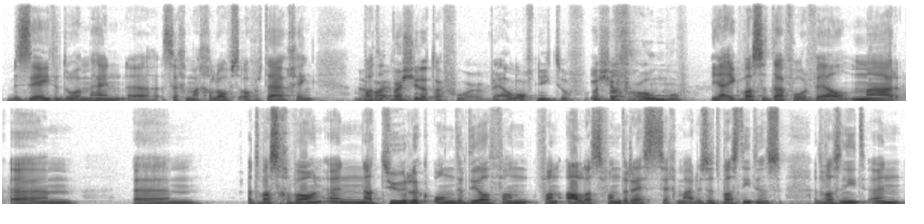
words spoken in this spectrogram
bezeten door mijn uh, zeg maar geloofsovertuiging. Wat was je dat daarvoor wel of niet? Of was je was, vroom? Of? Ja, ik was het daarvoor wel, maar um, um, het was gewoon een natuurlijk onderdeel van, van alles, van de rest, zeg maar. Dus het was niet een... Het was niet een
